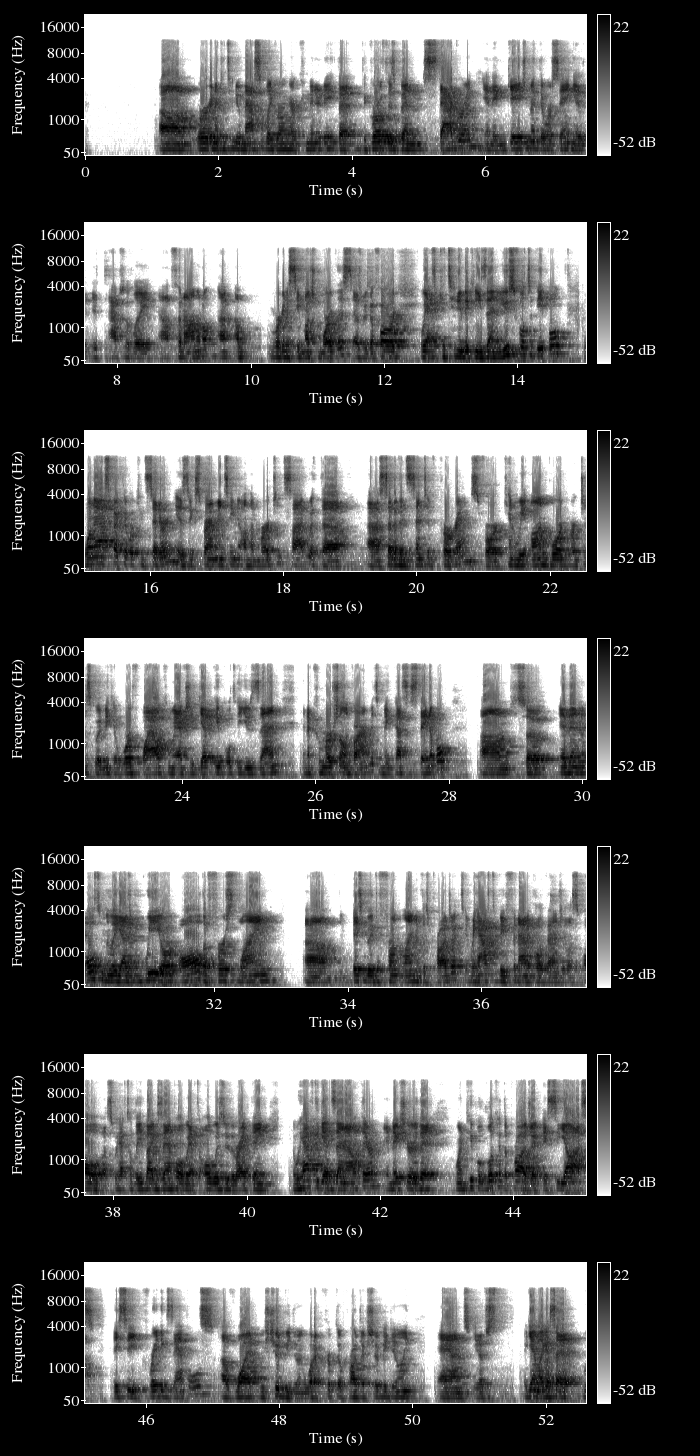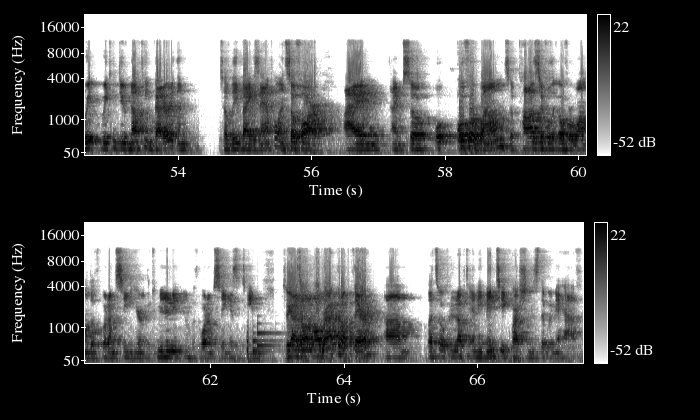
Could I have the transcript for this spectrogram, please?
Um, we're going to continue massively growing our community. The, the growth has been staggering and the engagement that we're seeing is, is absolutely uh, phenomenal. Uh, uh we're going to see much more of this as we go forward. We have to continue making Zen useful to people. One aspect that we're considering is experimenting on the merchant side with the set of incentive programs for can we onboard merchants? Can we make it worthwhile? Can we actually get people to use Zen in a commercial environment to make that sustainable? Um, so, and then ultimately, guys, we are all the first line, uh, basically the front line of this project, and we have to be fanatical evangelists, all of us. We have to lead by example. We have to always do the right thing. And we have to get Zen out there and make sure that when people look at the project, they see us they see great examples of what we should be doing, what a crypto project should be doing. And, you know, just again, like I said, we, we can do nothing better than to lead by example. And so far, I'm, I'm so overwhelmed, so positively overwhelmed with what I'm seeing here in the community and with what I'm seeing as a team. So guys, I'll, I'll wrap it up there. Um, let's open it up to any Minty questions that we may have.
